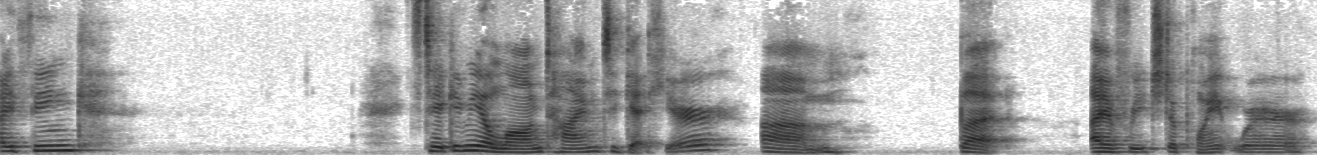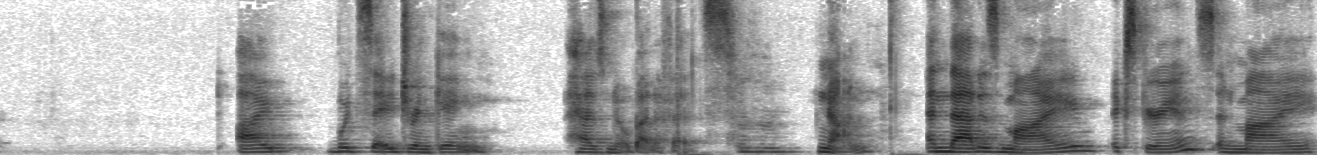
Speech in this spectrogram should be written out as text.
I think it's taken me a long time to get here. Um, but I've reached a point where I would say drinking has no benefits, mm-hmm. none. And that is my experience and my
